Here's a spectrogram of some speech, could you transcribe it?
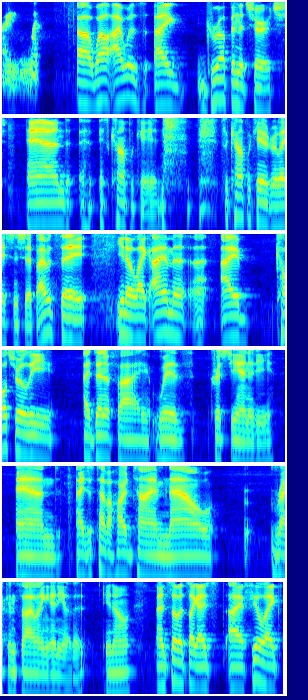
Are you, what? Uh, well, I was, I grew up in the church and it's complicated. it's a complicated relationship. I would say, you know, like I am a, uh, I culturally identify with Christianity, and I just have a hard time now reconciling any of it, you know? And so it's like I, I feel like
